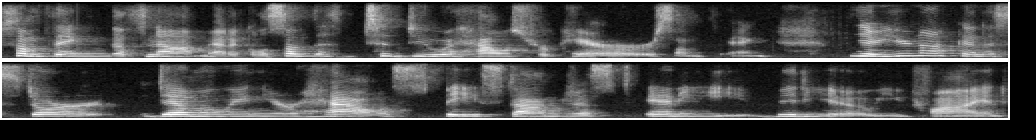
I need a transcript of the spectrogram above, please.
something that's not medical, something to do a house repair or something. You know, you're not going to start demoing your house based on just any video you find.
